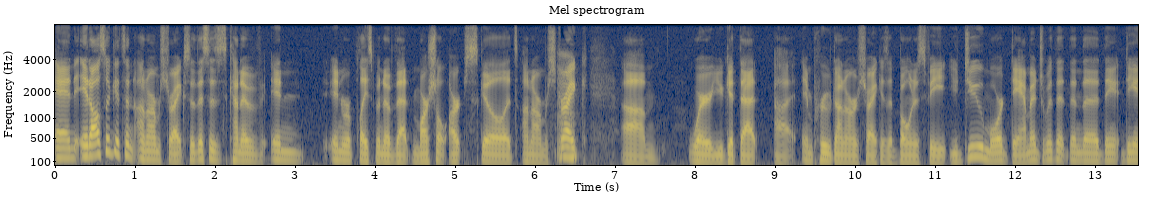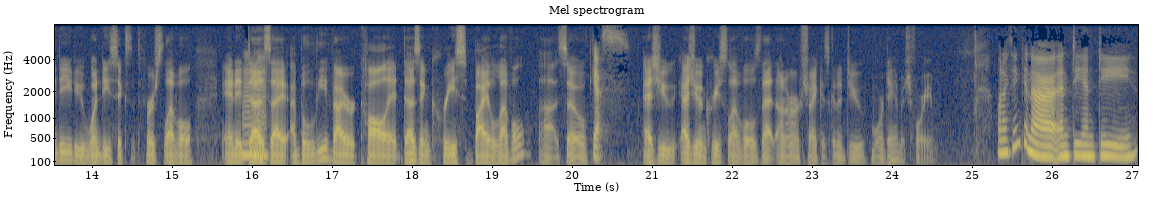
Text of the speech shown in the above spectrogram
and it also gets an unarmed strike. So this is kind of in in replacement of that martial arts skill. It's unarmed strike, um, where you get that uh, improved unarmed strike as a bonus feat. You do more damage with it than the D and D. You do one d six at the first level, and it does. I, I believe I recall it does increase by level. Uh, so yes. as you as you increase levels, that unarmed strike is going to do more damage for you. Well, I think in uh in D and D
